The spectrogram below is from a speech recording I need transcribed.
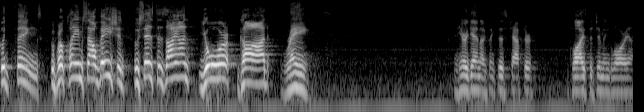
good things, who proclaims salvation, who says to Zion, Your God reigns. And here again, I think this chapter applies to Jim and Gloria,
